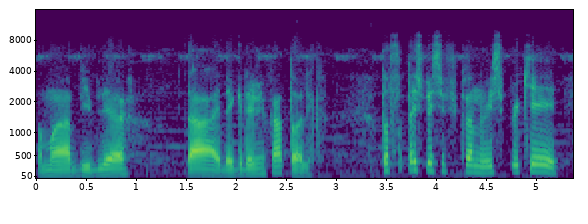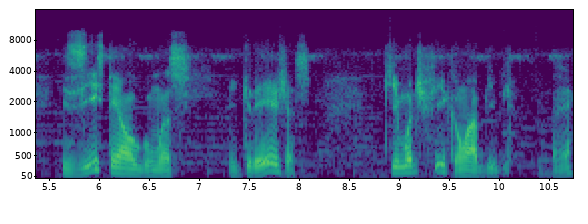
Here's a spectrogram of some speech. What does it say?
uma Bíblia da, da Igreja Católica. Tô, tô especificando isso porque existem algumas igrejas que modificam a Bíblia, né?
